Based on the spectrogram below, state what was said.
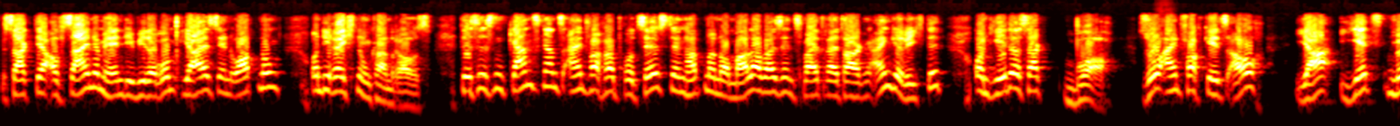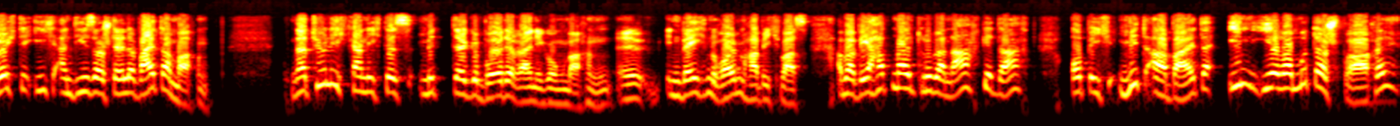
sagt er auf seinem Handy wiederum, ja, ist in Ordnung und die Rechnung kann raus. Das ist ein ganz, ganz einfacher Prozess, den hat man normalerweise in zwei, drei Tagen eingerichtet und jeder sagt, boah, so einfach geht's auch. Ja, jetzt möchte ich an dieser Stelle weitermachen. Natürlich kann ich das mit der Gebäudereinigung machen. Äh, in welchen Räumen habe ich was? Aber wer hat mal drüber nachgedacht, ob ich Mitarbeiter in ihrer Muttersprache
